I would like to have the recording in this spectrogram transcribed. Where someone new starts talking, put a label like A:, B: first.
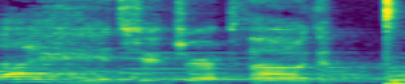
A: I hate you, drip thug.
